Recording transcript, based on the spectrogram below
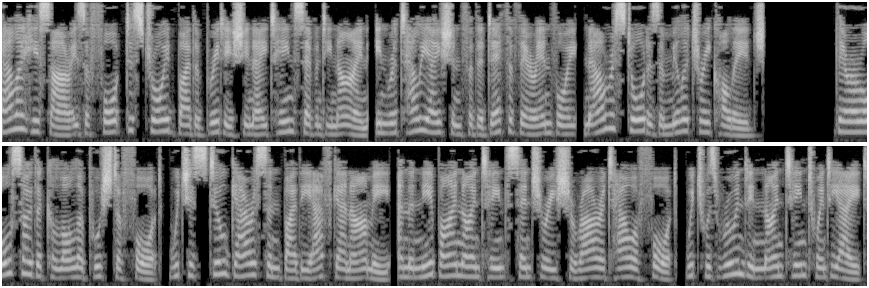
Bala Hisar is a fort destroyed by the British in 1879, in retaliation for the death of their envoy, now restored as a military college. There are also the Kalola Pushta Fort, which is still garrisoned by the Afghan army, and the nearby 19th-century Sharara Tower Fort, which was ruined in 1928.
